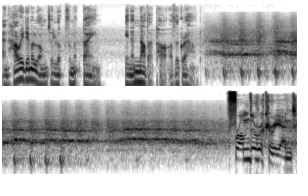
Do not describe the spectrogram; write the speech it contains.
and hurried him along to look for McBain in another part of the ground. From the Rookery end.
